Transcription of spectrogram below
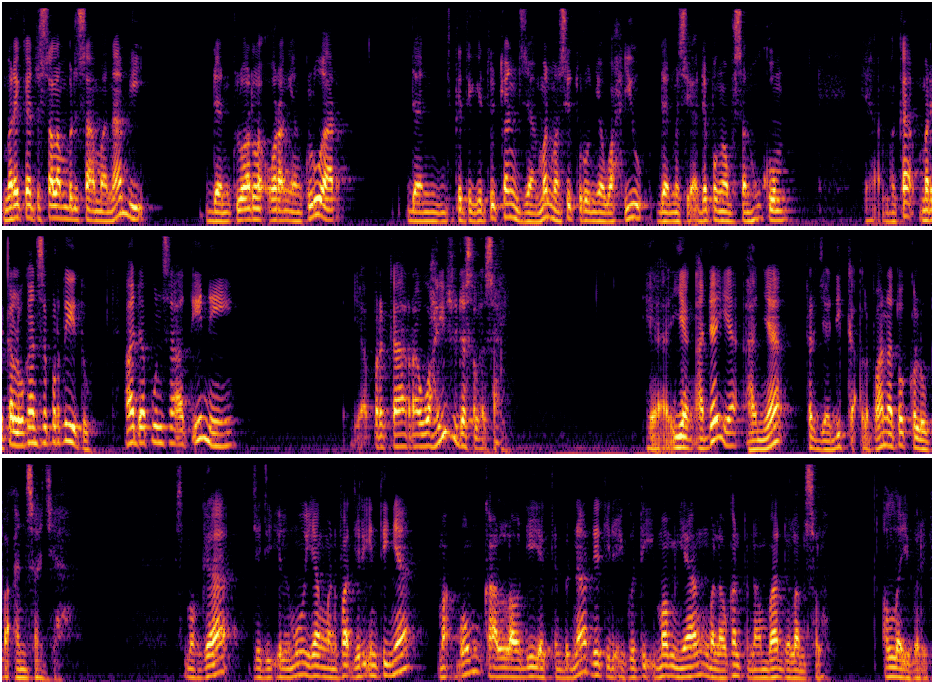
mereka itu salam bersama Nabi dan keluarlah orang yang keluar dan ketika itu kan zaman masih turunnya wahyu dan masih ada penghapusan hukum. Ya, maka mereka lakukan seperti itu. Adapun saat ini ya perkara wahyu sudah selesai. Ya, yang ada ya hanya terjadi kealpaan atau kelupaan saja. Semoga jadi ilmu yang manfaat. Jadi intinya makmum kalau dia yakin benar dia tidak ikuti imam yang melakukan penambahan dalam sholat. Allah ibarik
